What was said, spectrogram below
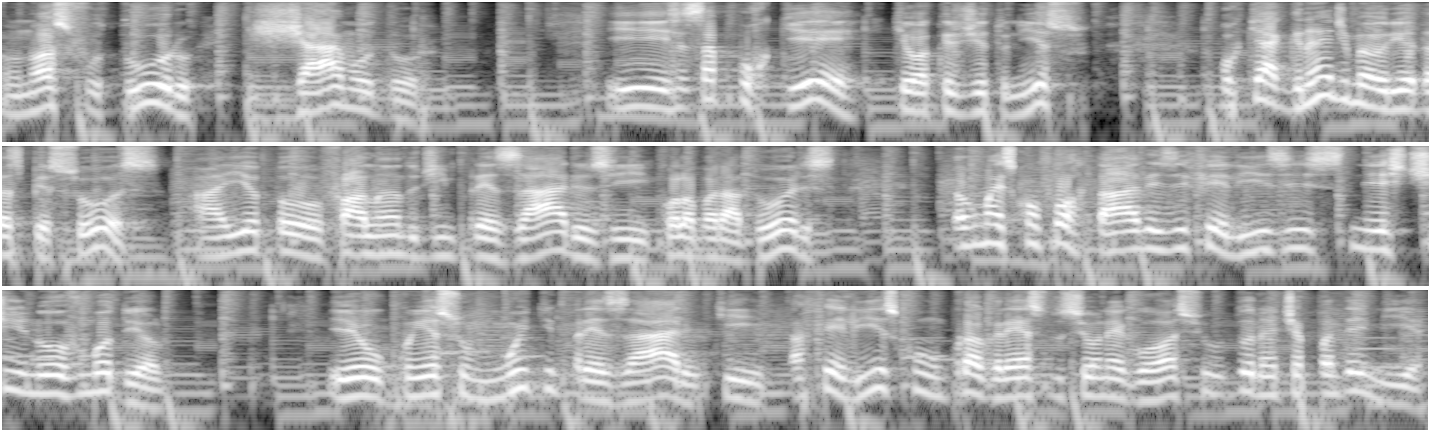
O nosso futuro já mudou. E você sabe por que, eu acredito nisso? Porque a grande maioria das pessoas, aí eu estou falando de empresários e colaboradores, estão mais confortáveis e felizes neste novo modelo. Eu conheço muito empresário que está feliz com o progresso do seu negócio durante a pandemia.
